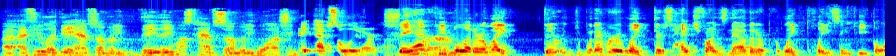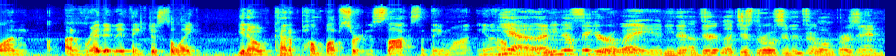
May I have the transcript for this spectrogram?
I I feel like they have somebody. They, they must have somebody watching. They absolutely are. They have people that are like they're whatever. Like there's hedge funds now that are like placing people on on Reddit. I think just to like you know kind of pump up certain stocks that they want. You know. Yeah, I mean they'll figure a way. I mean they're like just throw some interlopers in.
